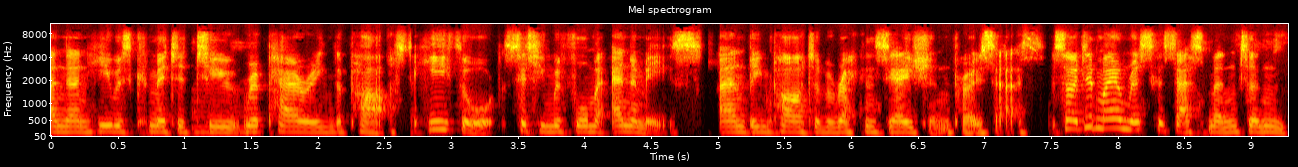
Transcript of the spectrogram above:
and then he was committed to mm-hmm. repairing the past. He thought sitting with former enemies and being part of a reconciliation process. So I did my own risk assessment and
